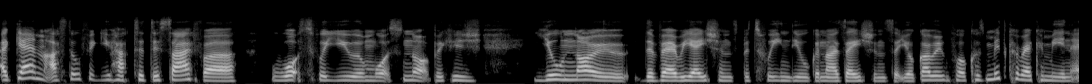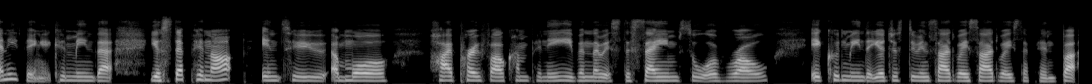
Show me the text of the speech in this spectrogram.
again, I still think you have to decipher what's for you and what's not because you'll know the variations between the organizations that you're going for because mid career can mean anything. It can mean that you're stepping up into a more high profile company, even though it's the same sort of role. It could mean that you're just doing sideways, sideways stepping. But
